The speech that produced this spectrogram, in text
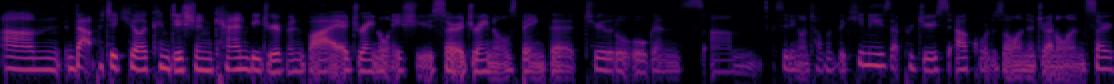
Um, that particular condition can be driven by adrenal issues. So, adrenals being the two little organs um, sitting on top of the kidneys that produce our cortisol and adrenaline. So,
